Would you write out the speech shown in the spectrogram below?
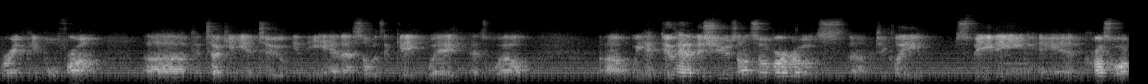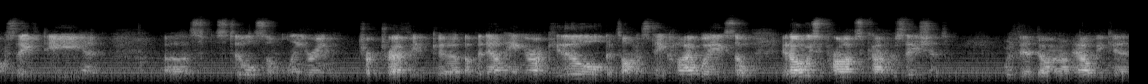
bring people from uh, Kentucky into Indiana, so it's a gateway as well. Uh, We do have issues on some of our roads, uh, particularly speeding and crosswalk safety and still some lingering truck traffic up and down Hanger Hill that's on a state highway. So it always prompts conversations with INDOT on how we can,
